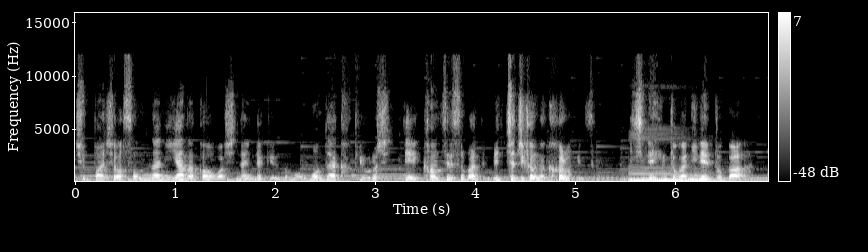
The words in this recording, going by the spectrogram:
出版社はそんなに嫌な顔はしないんだけれども問題は書き下ろしって完成するまでめっちゃ時間がかかるわけですよ。1年とかうん2年とか。うん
